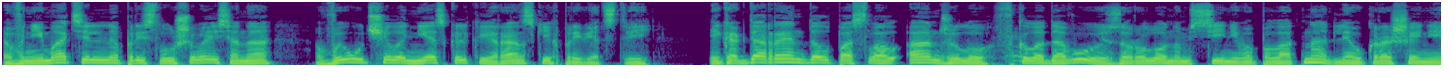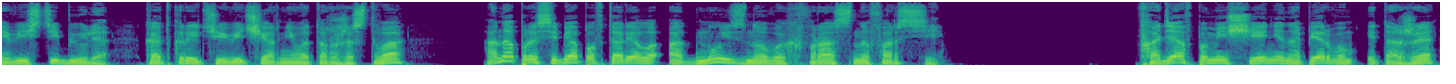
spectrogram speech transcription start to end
Внимательно прислушиваясь, она выучила несколько иранских приветствий, и когда Рэндалл послал Анджелу в кладовую за рулоном синего полотна для украшения вестибюля к открытию вечернего торжества, она про себя повторяла одну из новых фраз на фарси. Входя в помещение на первом этаже,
